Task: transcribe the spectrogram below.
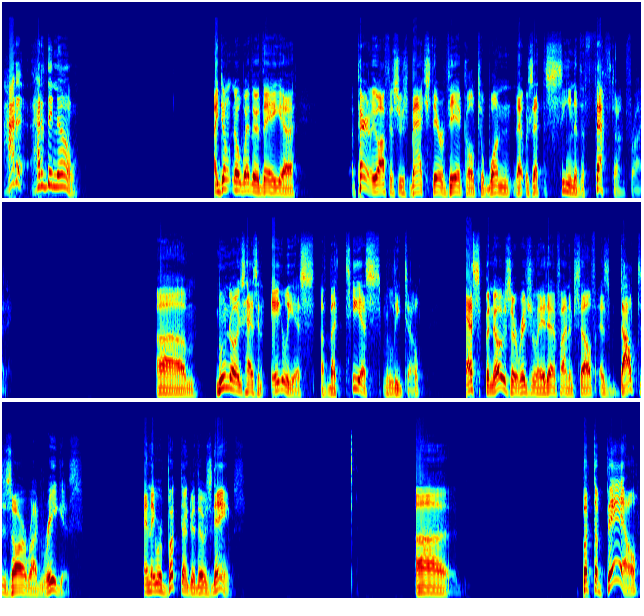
how did how did they know? I don't know whether they. Uh, apparently, officers matched their vehicle to one that was at the scene of the theft on Friday. Um, Munoz has an alias of Matias Melito. Espinoza originally identified himself as Baltazar Rodriguez, and they were booked under those names. Uh, but the bail,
